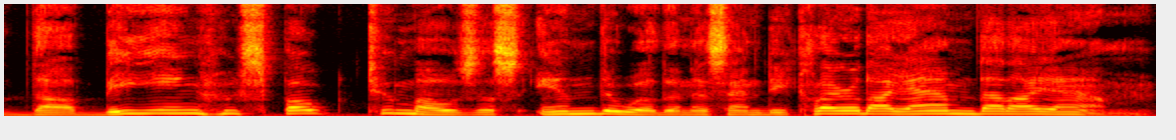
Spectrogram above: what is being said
the being who spoke to Moses in the wilderness and declared, I am that I am.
